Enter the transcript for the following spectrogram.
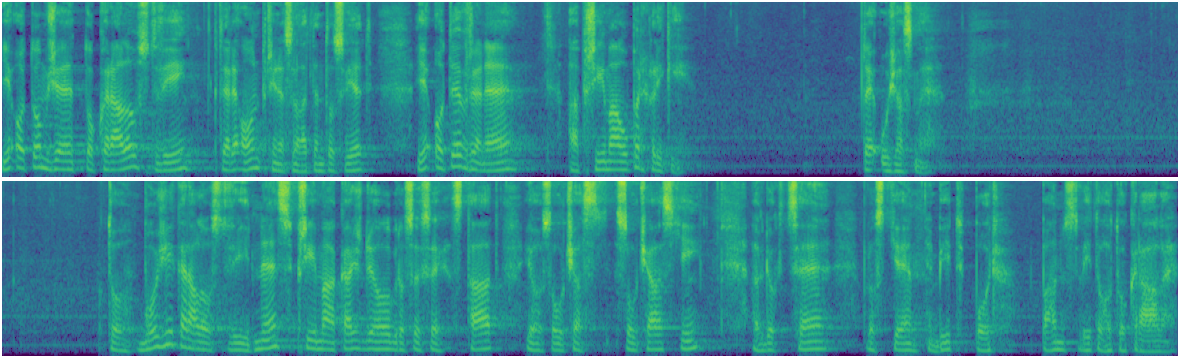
je o tom, že to království, které on přinesl na tento svět, je otevřené a přijímá uprchlíky. To je úžasné. To Boží království dnes přijímá každého, kdo se chce stát jeho součást, součástí a kdo chce prostě být pod panství tohoto krále.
